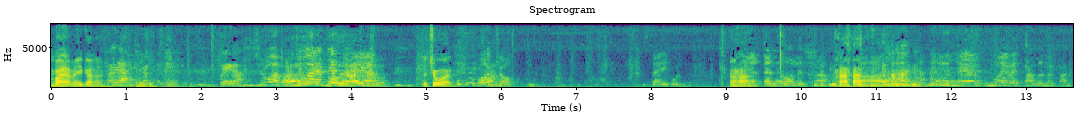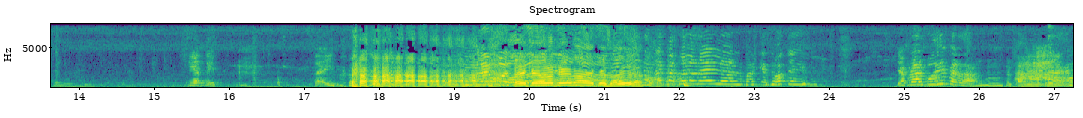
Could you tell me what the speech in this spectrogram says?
Vaya, mexicana. Suegra. Sugar, por Sugar empieza allá. El sugar. 8. 6, Julio. Y Ajá. el tenedor le está. Eh, 9 está bueno el pan. 7. 6. Es que ahora tiene nada de quesadilla. pasó a lograr el, el marquesote, dice. ¿Ya probó el pudín, verdad? El pan no lo probó. Ah,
